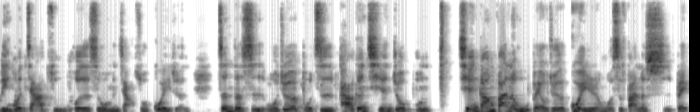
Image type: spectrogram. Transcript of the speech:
灵魂家族，或者是我们讲说贵人，真的是我觉得不止他跟钱就不。钱刚翻了五倍，我觉得贵人我是翻了十倍。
